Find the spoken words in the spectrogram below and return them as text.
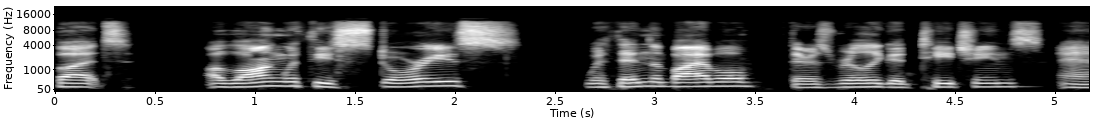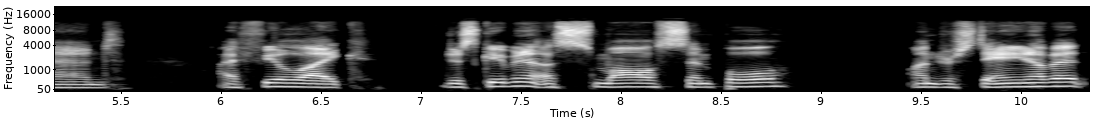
But along with these stories within the Bible, there's really good teachings. And I feel like just giving it a small, simple understanding of it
